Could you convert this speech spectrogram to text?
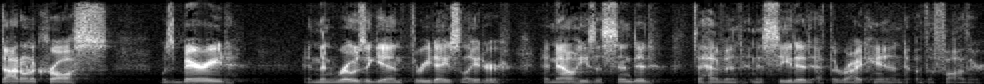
died on a cross, was buried, and then rose again three days later. And now he's ascended to heaven and is seated at the right hand of the Father.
